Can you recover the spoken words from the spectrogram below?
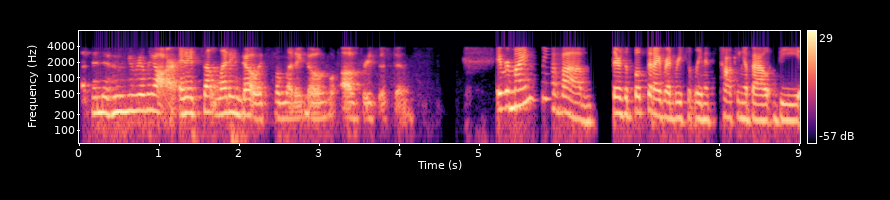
Step into who you really are. And it's that letting go, it's the letting go of resistance. It reminds me of um there's a book that I read recently and it's talking about the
